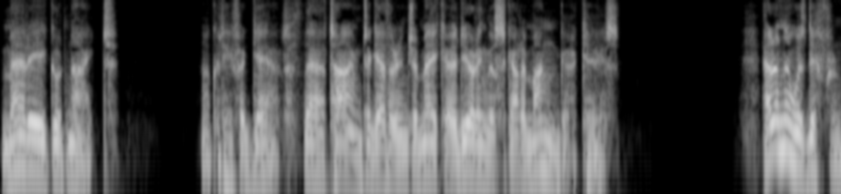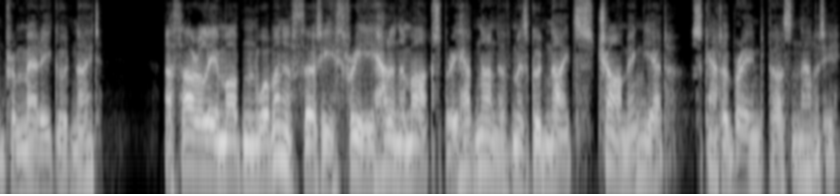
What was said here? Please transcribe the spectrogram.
Mary Goodnight. How could he forget their time together in Jamaica during the Scaramanga case? Helena was different from Mary Goodnight. A thoroughly modern woman of 33, Helena Marksbury had none of Miss Goodnight's charming yet scatterbrained personality.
